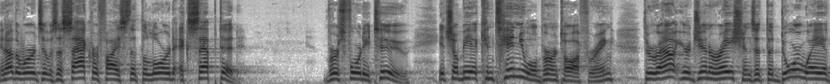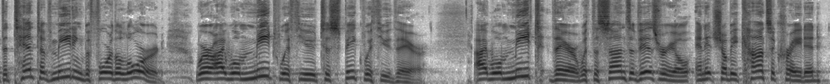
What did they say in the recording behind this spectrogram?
In other words, it was a sacrifice that the Lord accepted. Verse 42 It shall be a continual burnt offering throughout your generations at the doorway of the tent of meeting before the Lord, where I will meet with you to speak with you there. I will meet there with the sons of Israel, and it shall be consecrated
